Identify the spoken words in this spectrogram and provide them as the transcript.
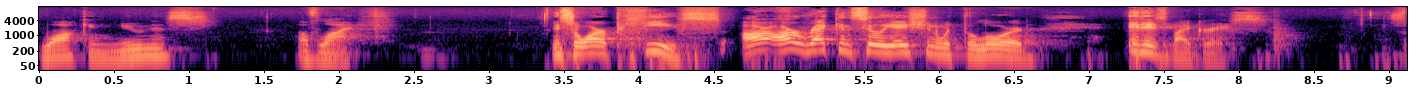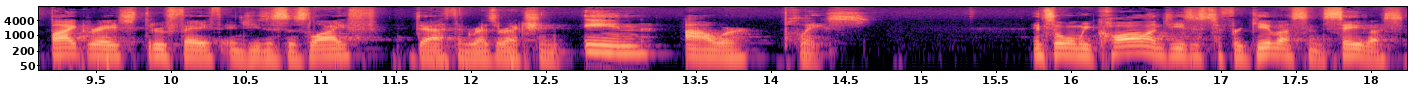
walk in newness of life. And so our peace, our, our reconciliation with the Lord, it is by grace. It's by grace through faith in Jesus' life, death, and resurrection in our place. And so when we call on Jesus to forgive us and save us,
